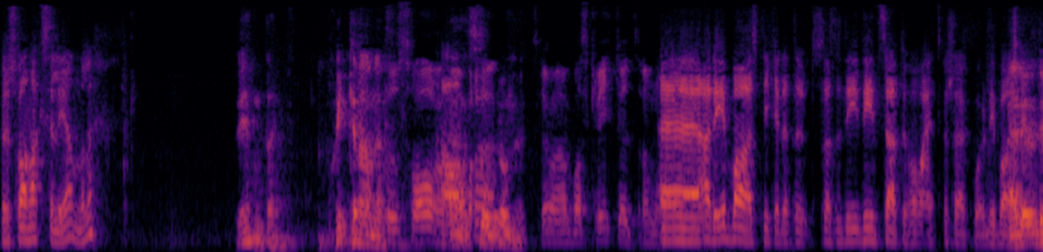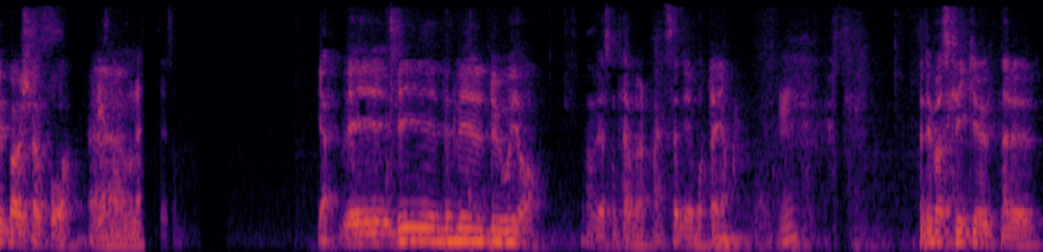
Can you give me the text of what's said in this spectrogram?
Försvann Axel igen eller? Vet inte. Skickade han ett Hur svarar Ja, man på det nu? Ska man bara skrika ut den? Eh, ja, det är bara att skrika rätt ut. Så alltså, det, det är inte så att du har ett försök på det. Det är bara Nej, det, det är bara att köra på. Ehm, rätt. Liksom. ja, vi, vi, det blir du och jag, Andreas, som tävlar. Axel är borta igen. Mm. Men det är bara att skrika ut när du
